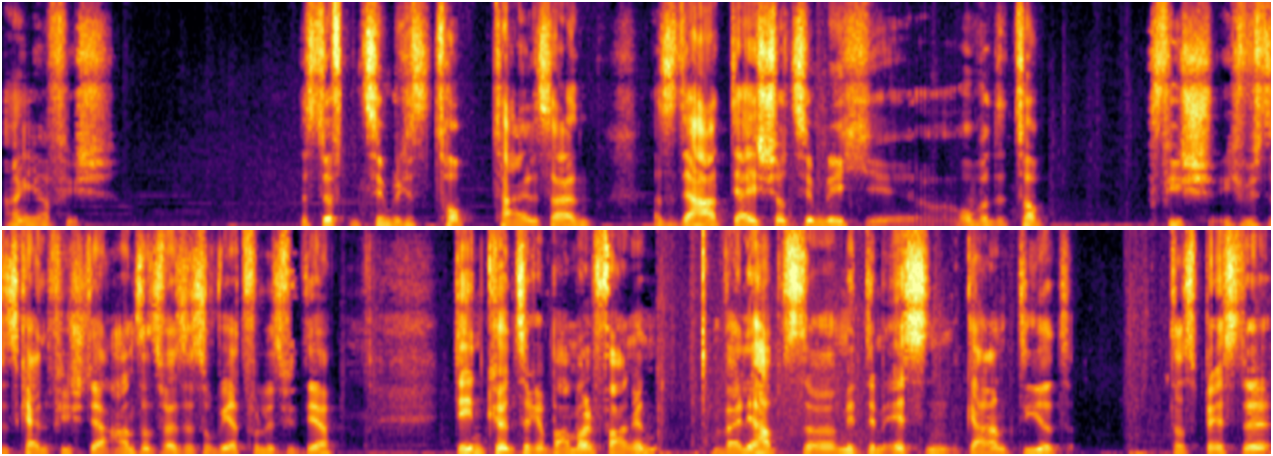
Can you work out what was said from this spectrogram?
Anglerfisch. Das dürfte ein ziemliches Top-Teil sein. Also der hat, der ist schon ziemlich äh, over the top Fisch. Ich wüsste jetzt keinen Fisch, der ansatzweise so wertvoll ist wie der. Den könnt ihr ein paar Mal fangen, weil ihr habt äh, mit dem Essen garantiert das beste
